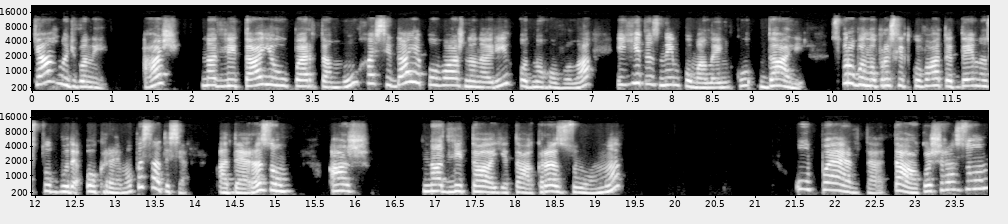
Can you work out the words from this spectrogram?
Тягнуть вони, аж надлітає уперта муха, сідає поважно на ріг одного вола і їде з ним помаленьку далі. Спробуємо прослідкувати, де в нас тут буде окремо писатися, а де разом. Аж надлітає так разом. Уперта також разом.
